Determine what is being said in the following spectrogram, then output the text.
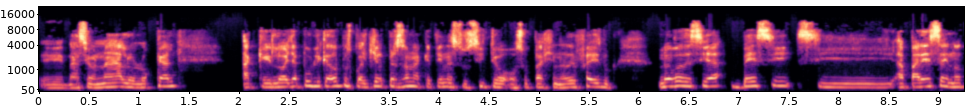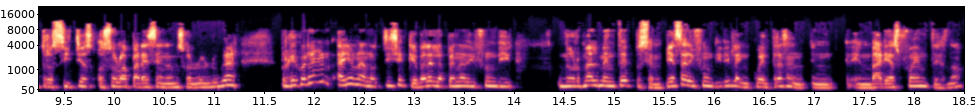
eh, nacional o local, a que lo haya publicado pues cualquier persona que tiene su sitio o su página de Facebook. Luego decía, ve si, si aparece en otros sitios o solo aparece en un solo lugar. Porque hay una noticia que vale la pena difundir, normalmente pues se empieza a difundir y la encuentras en, en, varias fuentes, ¿no?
